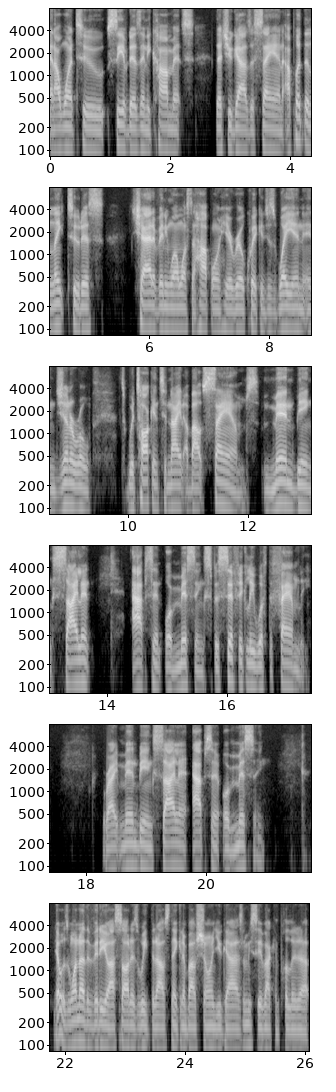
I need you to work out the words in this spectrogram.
and I want to see if there's any comments that you guys are saying. I put the link to this chat if anyone wants to hop on here real quick and just weigh in in general. We're talking tonight about SAMs, men being silent, absent, or missing, specifically with the family, right? Men being silent, absent, or missing. There was one other video I saw this week that I was thinking about showing you guys. Let me see if I can pull it up.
